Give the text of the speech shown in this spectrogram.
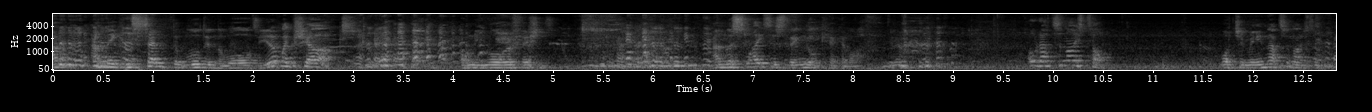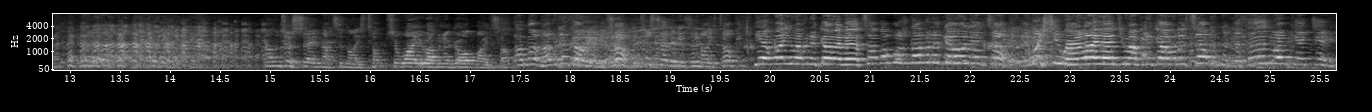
and, and they can scent the blood in the water. You know, like sharks, only more efficient. and the slightest thing will kick them off. You know? Oh, that's a nice top. What do you mean? That's a nice top. I'm just saying that's a nice top. So why are you having a go at my top? I'm not having a go at your top. I just said it was a nice top. Yeah, why are you having a go at her top? I wasn't having a go at her top. Wish you were. I heard you having a go at her top, and then the third one kicked in.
